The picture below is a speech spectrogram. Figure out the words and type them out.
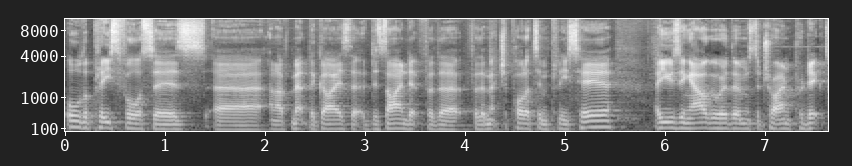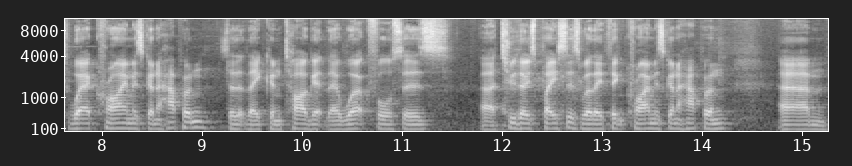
all the police forces, uh, and I've met the guys that have designed it for the, for the Metropolitan Police here, are using algorithms to try and predict where crime is going to happen so that they can target their workforces uh, to those places where they think crime is going to happen. Um,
